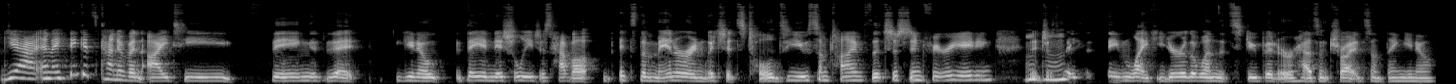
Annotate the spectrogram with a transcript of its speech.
Yeah, and I think it's kind of an IT thing that you know they initially just have a. It's the manner in which it's told to you sometimes that's just infuriating. It just Mhm. makes it seem like you're the one that's stupid or hasn't tried something, you know.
